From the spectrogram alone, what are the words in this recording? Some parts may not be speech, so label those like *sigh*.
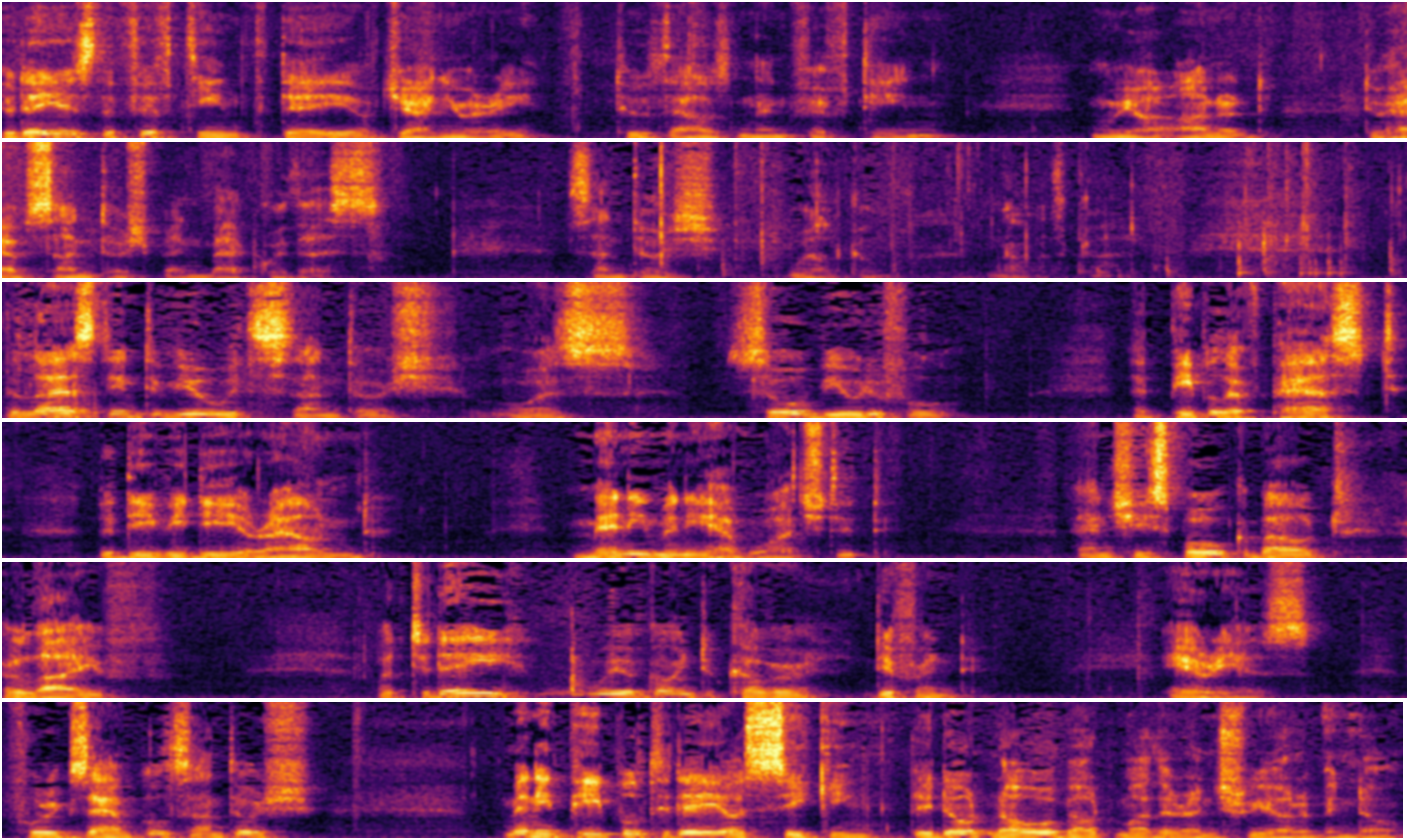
Today is the 15th day of January 2015. And we are honored to have Santosh Ben back with us. Santosh, welcome. Namaskar. The last interview with Santosh was so beautiful that people have passed the DVD around. Many, many have watched it. And she spoke about her life. But today we are going to cover different areas. For example, Santosh, many people today are seeking. They don't know about Mother and Sri Aurobindo,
